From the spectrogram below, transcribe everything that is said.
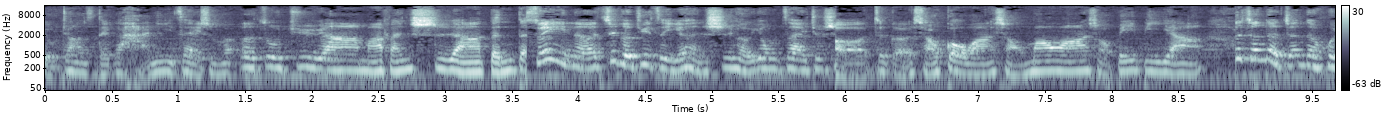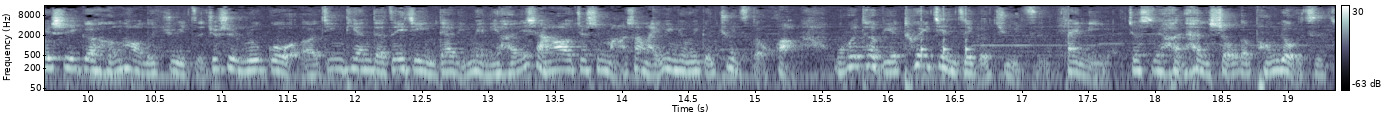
有这样子的一个含义在，什么恶作剧啊、麻烦事啊等等。所以呢，这个句子也很适合用在就是呃这个小狗啊、小猫啊、小 baby 呀，这真的真的会是一个很好的句子。就是如果呃今天的这一集影带里面，你很想要就是马上来运用一个句子的话，我会特别推荐这个句子，在你就是很很熟的朋友之。间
